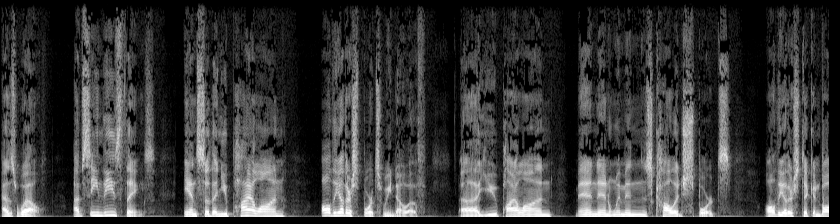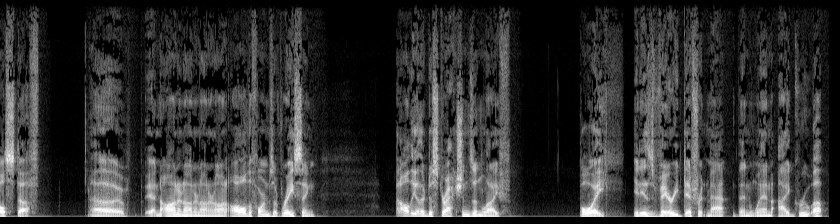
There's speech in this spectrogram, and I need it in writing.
as well. I've seen these things. And so then you pile on all the other sports we know of. Uh, you pile on men and women's college sports, all the other stick and ball stuff, uh, and on and on and on and on. All the forms of racing and all the other distractions in life. Boy, it is very different, Matt, than when I grew up,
